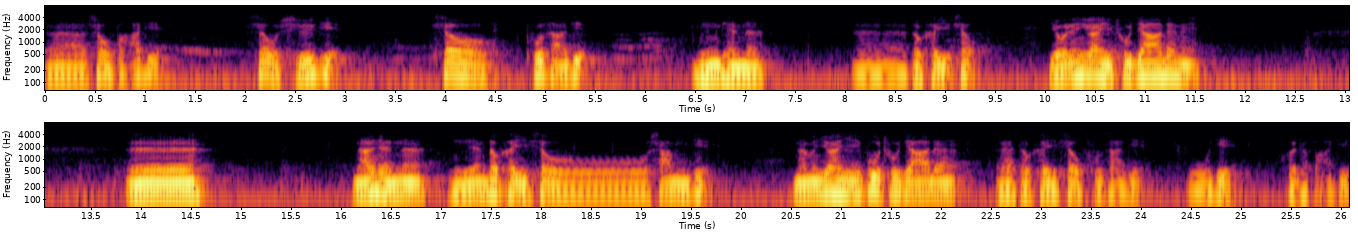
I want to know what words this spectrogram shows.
呃受八戒，受十戒，受菩萨戒，明天呢，呃都可以受。有人愿意出家的呢，呃。男人呢，女人都可以受沙弥戒，那么愿意不出家的，呃，都可以受菩萨戒、五戒或者八戒，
